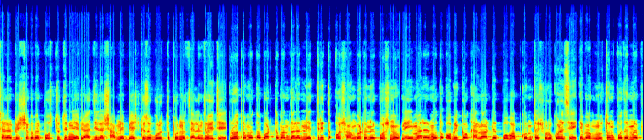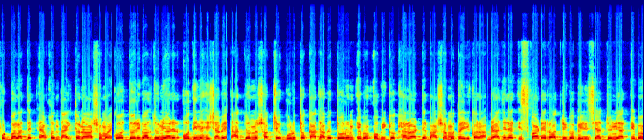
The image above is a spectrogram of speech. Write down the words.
সালের বিশ্বকাপের প্রস্তুতি নিয়ে ব্রাজিলের সামনে বেশ কিছু গুরুত্বপূর্ণ চ্যালেঞ্জ হয়েছে। প্রথমত বর্তমান দলের নেতৃত্ব ও সংগঠনের প্রশ্ন, নেইমারের মতো অভিজ্ঞ খেলোয়াড়দের প্রভাব কমতে শুরু করেছে এবং নতুন প্রজন্মের ফুটবলারদের এখন দায়িত্ব নেওয়ার সময়। কোচ দরিবাল জুনিয়রের অধীনে হিসাবে তার জন্য সবচেয়ে গুরুত্ব কাজ হবে তরুণ এবং অভিজ্ঞ খেলোয়াড়দের ভারসাম্য তৈরি করা। ব্রাজিলের স্কোয়াডে রদ্রিগো ভিনিসিয়াস জুনিয়র এবং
